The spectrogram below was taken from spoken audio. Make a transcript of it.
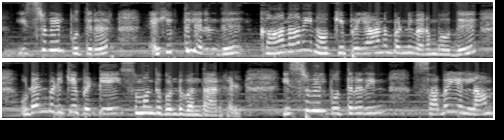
இஸ்ரவேல் புத்திரர் எகிப்திலிருந்து கானானை நோக்கி பிரயாணம் பண்ணி வரும்போது உடன்படிக்கை பெட்டியை சுமந்து கொண்டு வந்தார்கள். இஸ்ரவேல் புத்திரரின் சபையெல்லாம்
